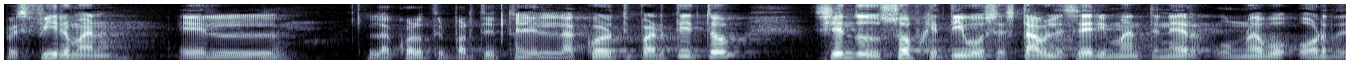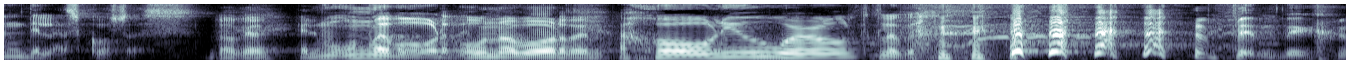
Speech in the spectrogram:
pues firman el, El acuerdo tripartito. el acuerdo tripartito, siendo sus objetivos establecer y mantener un nuevo orden de las cosas. Ok. El- un nuevo orden. Un nuevo orden. A whole new world. Pendejo.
